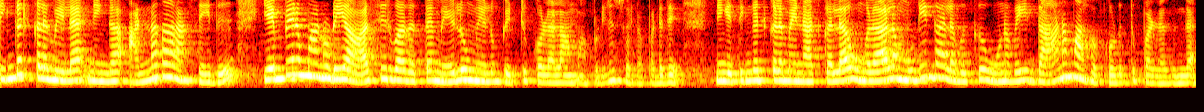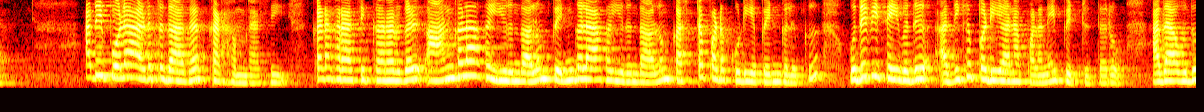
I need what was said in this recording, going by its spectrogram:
திங்கட்கிழமையில் நீங்கள் அன்னதானம் செய்து எம்பெருமானுடைய ஆசீர்வாதத்தை மேலும் மேலும் பெற்றுக்கொள்ளலாம் அப்படின்னு சொல்லப்படுது. நீங்கள் திங்கட்கிழமை நாட்களில் உங்களால் முடிந்த அளவுக்கு உணவை தானமாக கொடுத்து பழகுங்க. அதே போல் அடுத்ததாக கடகம் ராசி. கடகராசிக்காரர்கள் ஆண்களாக இருந்தாலும் பெண்களாக இருந்தாலும் கஷ்டப்படக்கூடிய பெண்களுக்கு உதவி செய்வது அதிகப்படியான பலனை பெற்றுத்தரும். அதாவது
